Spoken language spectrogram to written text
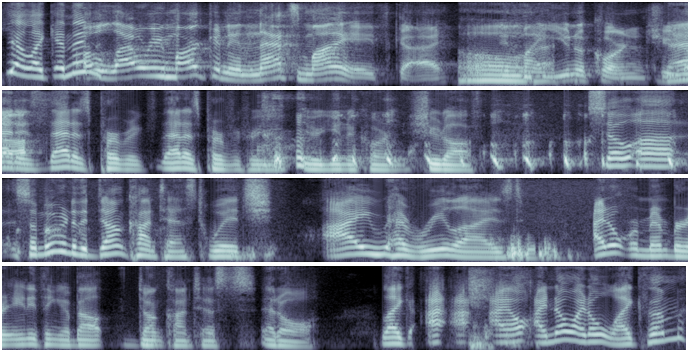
Yeah, like and then Oh, Lauri Markkanen, that's my eighth guy Oh, in my that- unicorn shoot that off. is that is perfect. That is perfect for your, your unicorn shoot off. So uh so moving to the dunk contest, which I have realized I don't remember anything about dunk contests at all. Like I, I I know I don't like them,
